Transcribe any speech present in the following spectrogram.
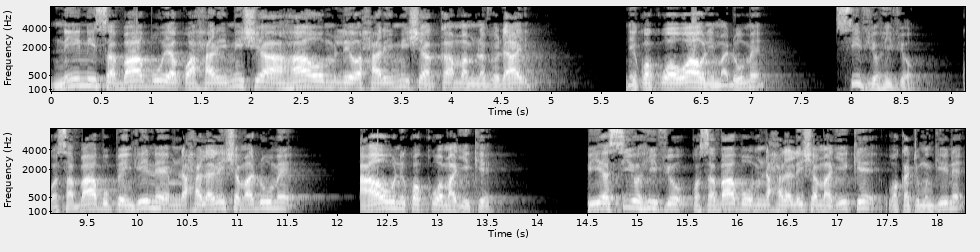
nini sababu ya kuharimisha hao mlioharimisha kama mnavyodai? Ni kwa kuwa wao ni madume? Sivyo hivyo, kwa sababu pengine mnahalalisha madume au ni kwa kuwa majike? Pia sio hivyo kwa sababu mnahalalisha majike wakati mwingine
